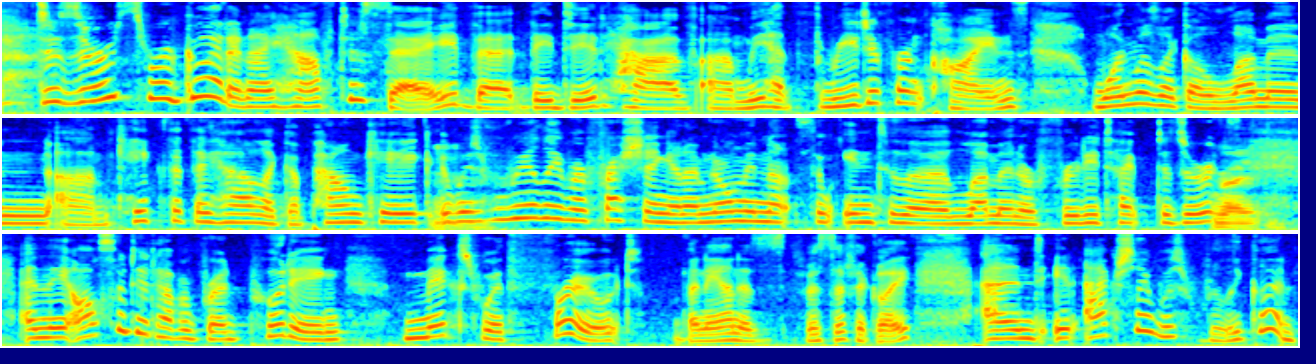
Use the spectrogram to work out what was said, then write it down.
Desserts were good, and I have to say that they did have. Um, we had three different kinds. One was like a lemon um, cake that they have, like a pound cake. It was really refreshing, and I'm normally not so into the lemon or fruity type desserts. Right. And they also did have a bread pudding mixed with fruit, bananas specifically, and it actually was really good.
